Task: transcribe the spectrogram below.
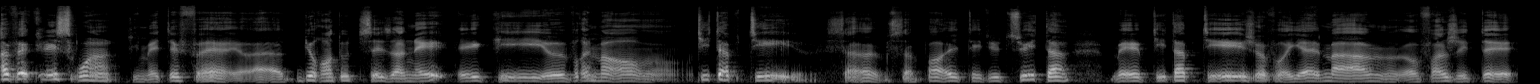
Avec les soins qui m'étaient faits euh, durant toutes ces années et qui euh, vraiment, petit à petit, ça n'a pas été tout de suite, hein, mais petit à petit, je voyais ma. Enfin, j'étais.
